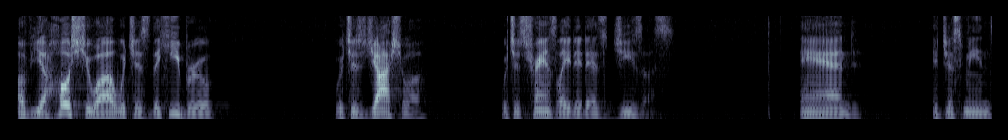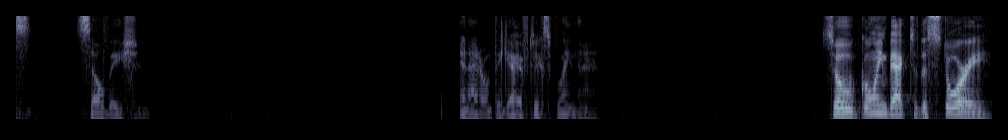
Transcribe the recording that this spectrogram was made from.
of Yehoshua, which is the Hebrew, which is Joshua, which is translated as Jesus. And it just means salvation. And I don't think I have to explain that. So, going back to the story,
